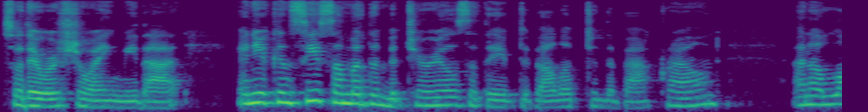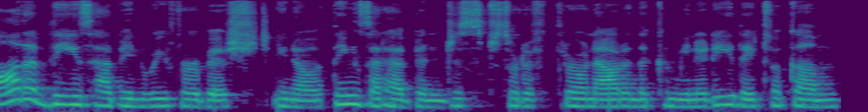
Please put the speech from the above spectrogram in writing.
So they were showing me that. And you can see some of the materials that they've developed in the background. And a lot of these have been refurbished, you know, things that have been just sort of thrown out in the community. They took them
